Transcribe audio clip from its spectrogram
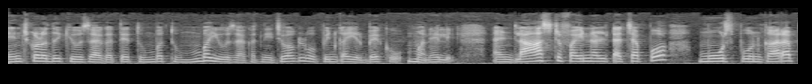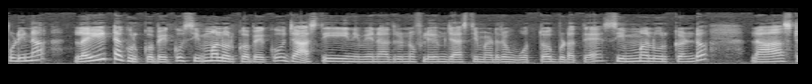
ನೆಂಚ್ಕೊಳ್ಳೋದಕ್ಕೆ ಯೂಸ್ ಆಗುತ್ತೆ. ತುಂಬ ತುಂಬ ಯೂಸ್ ಆಗುತ್ತೆ. ನಿಜವಾಗ್ಲೂ ಉಪ್ಪಿನಕಾಯಿ ಇರಬೇಕು ಮನೇಲಿ. ಆ್ಯಂಡ್ ಲಾಸ್ಟ್ ಫೈನಲ್ ಟಚಪ್ಪು ಮೂರು ಸ್ಪೂನ್ ಖಾರ ಪುಡಿನ ಲೈಟಾಗಿ ಹುರ್ಕೋಬೇಕು. ಸಿಮ್ಮಲ್ಲಿ ಹುರ್ಕೋಬೇಕು. ಜಾಸ್ತಿ ನೀವೇನಾದ್ರೂ ಫ್ಲೇಮ್ ಜಾಸ್ತಿ ಮಾಡಿದ್ರೆ ಒತ್ತೋಗ್ಬಿಡುತ್ತೆ. ಸಿಮ್ಮಲ್ಲಿ ಹುರ್ಕೊಂಡು ಲಾಸ್ಟ್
